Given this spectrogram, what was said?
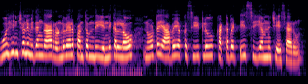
ఊహించని విధంగా రెండు వేల పంతొమ్మిది ఎన్నికల్లో నూట యాభై ఒక్క సీట్లు కట్టబెట్టి సీఎంని చేశారు.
